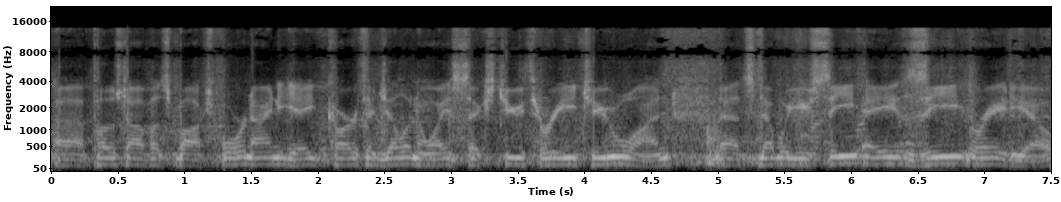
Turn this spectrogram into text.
uh, Post Office Box 498, Carthage, Illinois 62321. That's WCAZ Radio,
